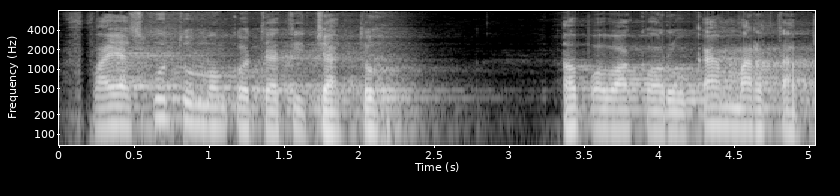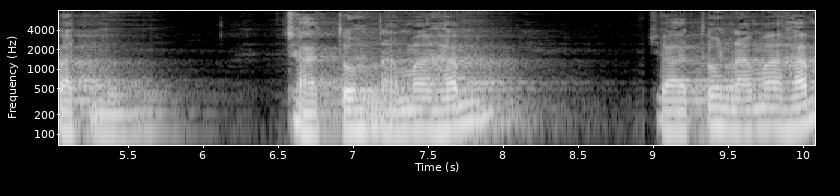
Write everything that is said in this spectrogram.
Fayaskutu mongko dadi jatuh. Apa waqaruka martabatmu. Jatuh nama ham jatuh nama ham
